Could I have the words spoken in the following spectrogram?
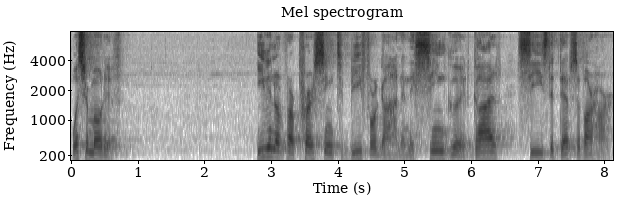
What's your motive? Even if our prayers seem to be for God and they seem good, God sees the depths of our heart.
